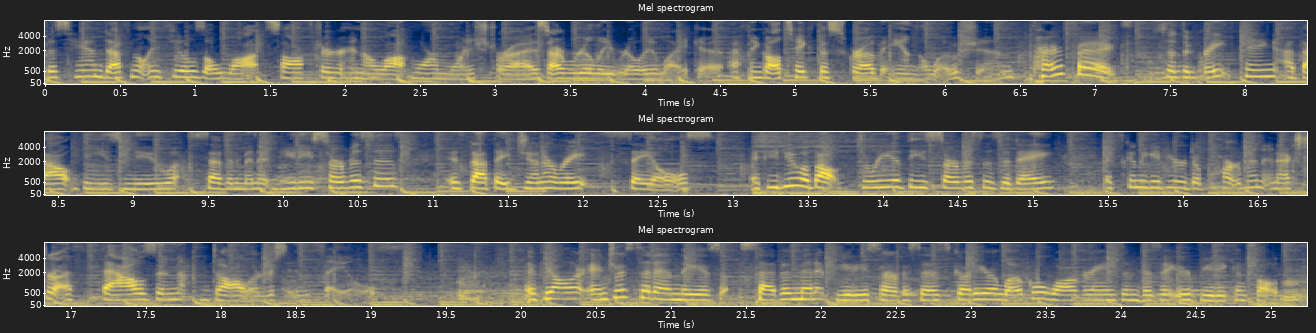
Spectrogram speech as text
This hand definitely feels a lot softer and a lot more moisturized. I really, really like it. I think I'll take the scrub and the lotion. Perfect. So the great thing about these new seven minute beauty services is that they generate sales. If you do about three of these services a day, it's gonna give your department an extra $1,000 in sales. If y'all are interested in these seven minute beauty services, go to your local Walgreens and visit your beauty consultant.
